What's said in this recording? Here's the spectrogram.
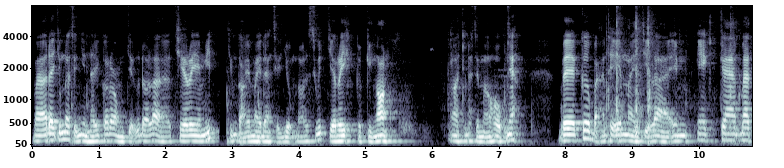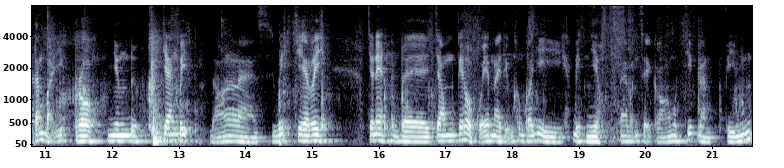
Và ở đây chúng ta sẽ nhìn thấy có dòng chữ đó là cherry mix chứng tỏ em này đang sử dụng đó là sweet cherry, cực kỳ ngon. Rồi, chúng ta sẽ mở hộp nhé. Về cơ bản thì em này chỉ là em EK387 Pro nhưng được trang bị đó là sweet cherry cho nên về trong cái hộp của em này thì cũng không có gì khác biệt nhiều. Ta vẫn sẽ có một chiếc bàn phím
